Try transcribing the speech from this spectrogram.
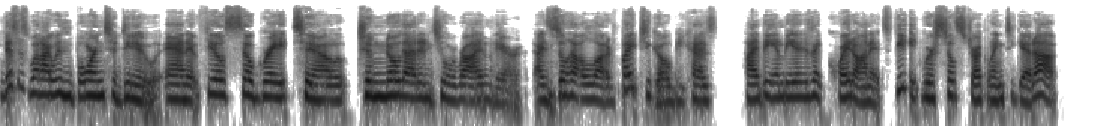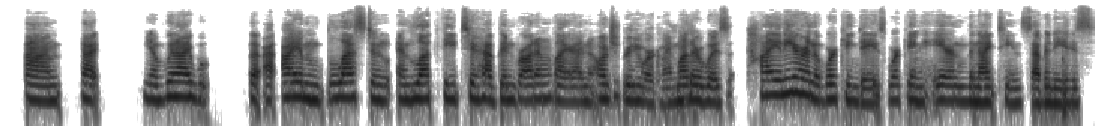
this is what I was born to do, and it feels so great to to know that and to arrive there. I still have a lot of fight to go because HiBnB isn't quite on its feet. We're still struggling to get up. Um, but you know when I I, I am blessed and, and, lucky to have been brought up by an entrepreneur. My mother was a pioneer in the working days, working in the 1970s.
